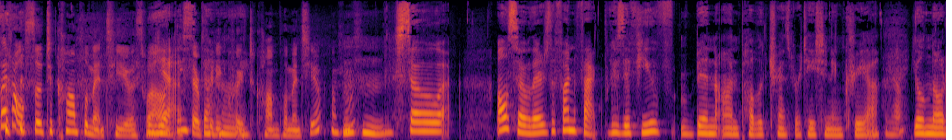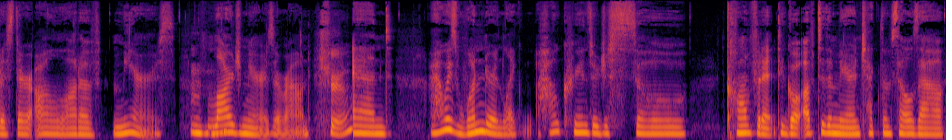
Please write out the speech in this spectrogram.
but also to compliment to you as well. I think they're pretty quick to compliment you. Mhm. So, also, there's a fun fact because if you've been on public transportation in Korea, you'll notice there are a lot of mirrors, mm-hmm. large mirrors around. True. And I always wondered, like, how Koreans are just so confident to go up to the mirror and check themselves out,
